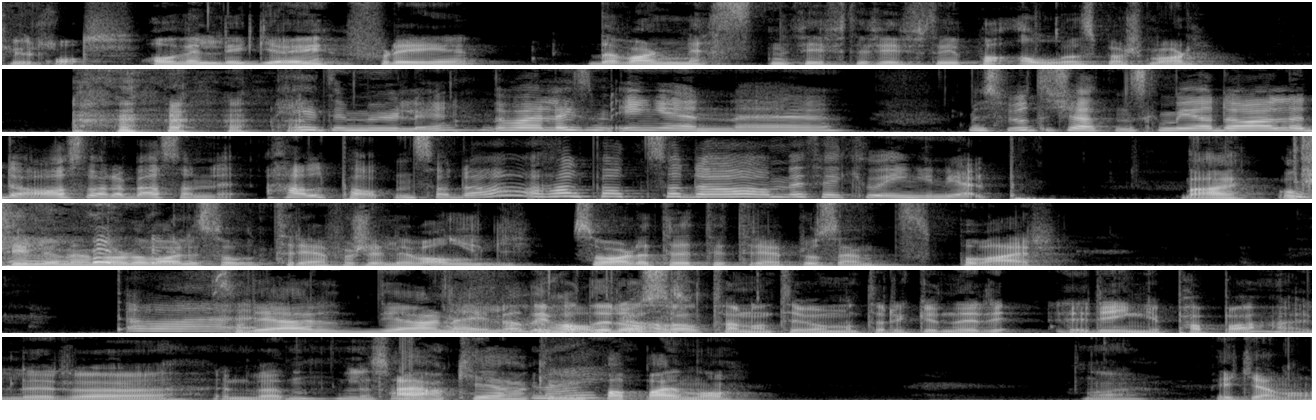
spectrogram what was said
Kult. Og, og veldig gøy, fordi det var nesten 50-50 på alle spørsmål. Helt umulig. Det var liksom ingen eh, Vi spurte chatten skal vi gjøre da eller da, og så var det bare sånn halvparten sa da, og halvparten sa da, og vi fikk jo ingen hjelp. Nei, og til og med når det var liksom tre forskjellige valg, så var det 33% på hver. Det var, Så de er, de er naila, de Hadde dere også Altså. alternativ om at dere kunne ringe pappa eller uh, en venn? Nei, liksom? jeg har ikke, jeg har ikke ringt pappa ennå. Nei. Ikke ennå.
